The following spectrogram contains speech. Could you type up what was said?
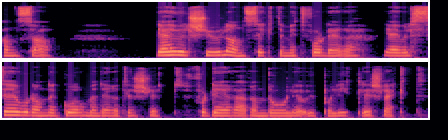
Han sa, Jeg vil skjule ansiktet mitt for dere, jeg vil se hvordan det går med dere til slutt, for dere er en dårlig og upålitelig slekt.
